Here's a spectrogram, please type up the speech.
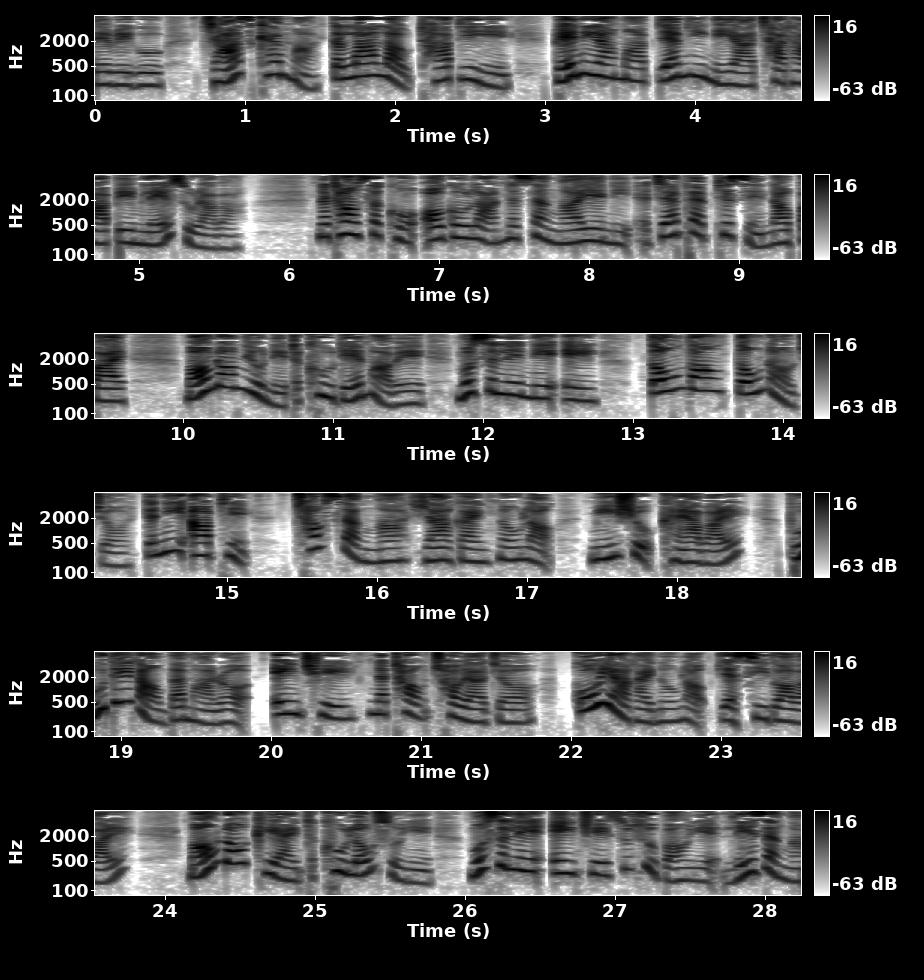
သည်တွေကို ကြားစခန်းမှာ တစ်လလောက် ထားပြီးရင် ဘယ်နေရာမှာ ပြန်ပြီး နေရာချထားပေးမလဲ ဆိုတာပါ။ ၂၀၁၇ သြဂုတ်လ ၂၅ ရက်နေ့ အကြမ်းဖက်ဖြစ်စဉ်နောက်ပိုင်း မောင်တောမြို့နယ် တစ်ခုတည်းမှာပဲမူဆလင်နေအိမ် ၃၃၀၀၀ ကျော်တစ်နည်းအားဖြင့် ၆၅ ရာခိုင်နှုန်းလောက် မီးရှို့ခံရပါတယ်။ဘူးသီးတောင်ဘက်မှာတော့ အိမ်ခြေ ၂၆၀၀ ကျော် ၉ ရာခိုင်နှုန်းလောက် ပျက်စီးသွားပါတယ်။မောင်တောခရိုင်တစ်ခုလုံးဆိုရင်မူဆလင် အိမ်ခြေ စုစုပေါင်းရဲ့ ၄၅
